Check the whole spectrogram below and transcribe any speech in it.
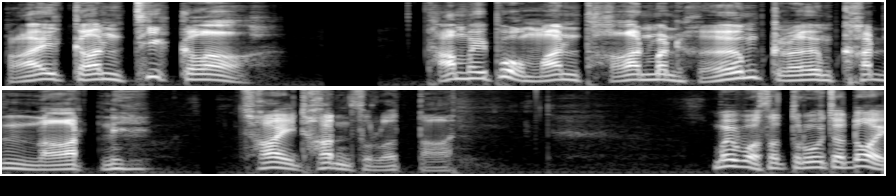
ใครกันที่กล้าทำให้พวกมันทานมันเหิมเกริมขนาดนี้ ใช่ท่านสุลต่าน ไม่ว่าศัตรูจะด้อย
